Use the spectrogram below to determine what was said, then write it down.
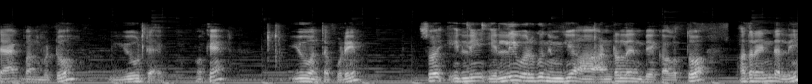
ಟ್ಯಾಗ್ ಬಂದ್ಬಿಟ್ಟು ಯು ಟ್ಯಾಗ್ ಓಕೆ ಯು ಅಂತ ಕೊಡಿ. ಸೊ ಇಲ್ಲಿ, ಎಲ್ಲಿವರೆಗೂ ನಿಮಗೆ ಆ ಅಂಡರ್ಲೈನ್ ಬೇಕಾಗುತ್ತೋ ಅದರ ಎಂಡಲ್ಲಿ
